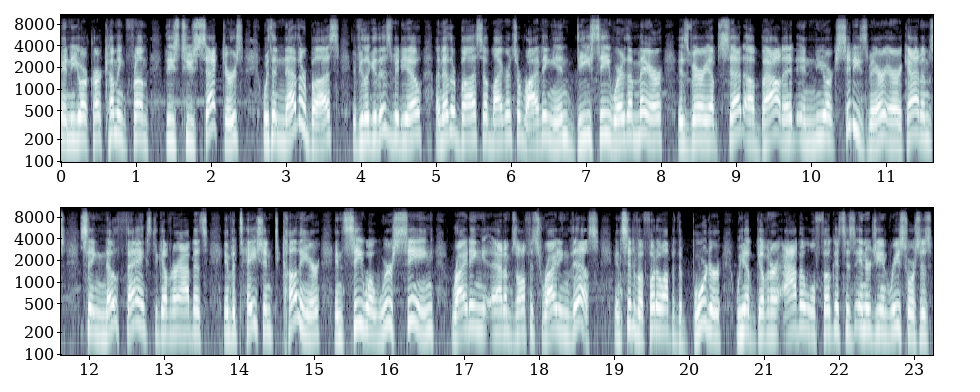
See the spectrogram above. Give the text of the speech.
and New York are coming from these two sectors. With another bus. If you look at this video, another bus of migrants arriving in D.C., where the mayor is very upset about it. In New York City's mayor, Eric Adams, saying no thanks to Governor Abbott's invitation to come here and see what we're seeing. Writing Adams' office writing this. Instead of a photo op at the border, we hope Governor Abbott will focus his energy and resources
